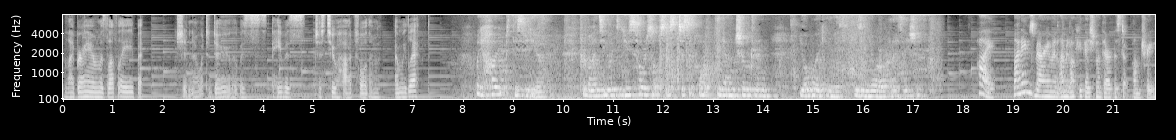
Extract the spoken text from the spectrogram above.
The librarian was lovely, but she didn't know what to do. It was, he was just too hard for them. And we left. We hope this video provides you with useful resources to support the young children you're working with within your organisation. Hi, my name is Maryam and I'm an occupational therapist at Plumtree.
